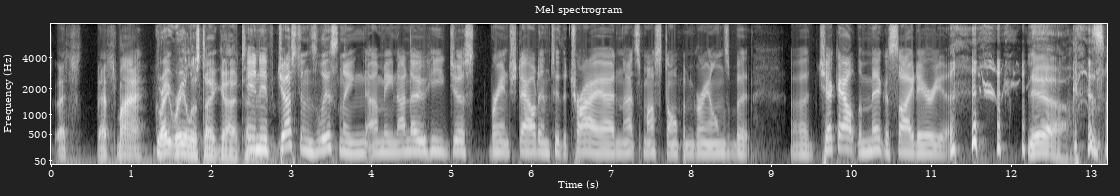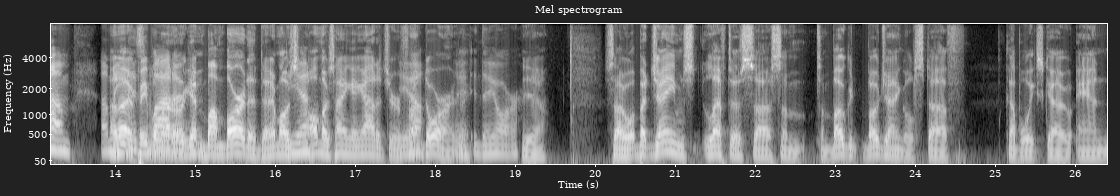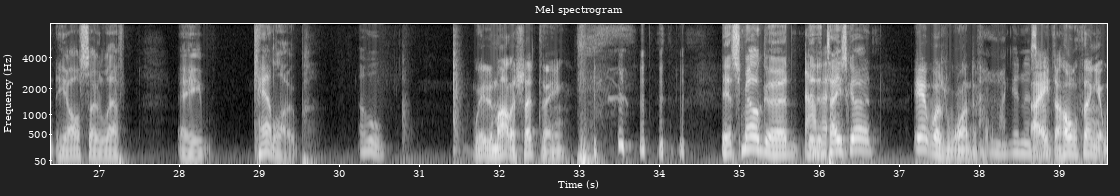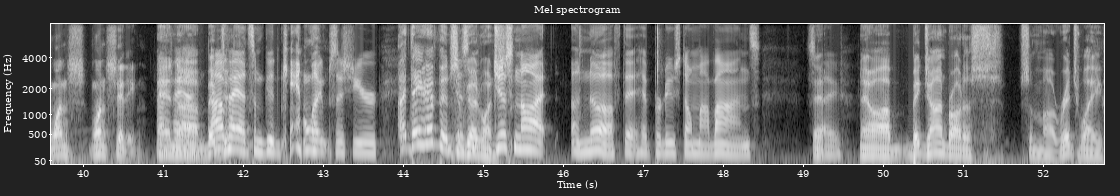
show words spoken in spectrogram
that's that's my Great real estate guy too. And if Justin's listening, I mean, I know he just branched out into the triad, and that's my stomping grounds. But uh, check out the mega site area yeah, because I'm. I, I know it's people wide are open. getting bombarded. They're almost Yeah. almost hanging out at your Yeah, front door. aren't They, they? they are. Yeah. So, but James left us uh, some some Boj- Bojangle stuff a couple weeks ago, and he also left a cantaloupe. Oh, we demolished that thing. It smelled good. Did I've it taste good? It was wonderful. my goodness! I I've, ate the whole thing at one one sitting. I've and, uh, Big I've Ja- had some good cantaloupes this year. I, there have been some Just, good ones. Just not enough that have produced on my vines. So Now, uh, Big John brought us some uh, Ridgeway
